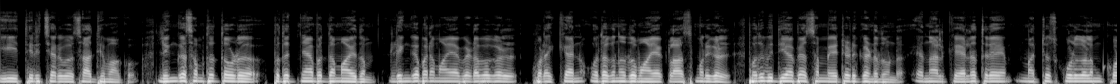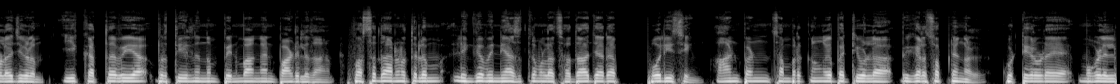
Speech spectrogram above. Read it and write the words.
ഈ തിരിച്ചറിവ് സാധ്യമാക്കൂ. ലിംഗസമത്വത്തോട് പ്രതിജ്ഞാബദ്ധമായതും ലിംഗപരമായ വിടവുകൾ കുറയ്ക്കാൻ ഉതകുന്നതുമായ ക്ലാസ് മുറികൾ പൊതുവിദ്യാഭ്യാസം ഏറ്റെടുക്കേണ്ടതുണ്ട്. എന്നാൽ കേരളത്തിലെ മറ്റു സ്കൂളുകളും കോളേജുകളും ഈ കർത്തവ്യ വൃത്തിയിൽ നിന്നും പിൻവാങ്ങാൻ പാടില്ലതാണ്. വസ്ത്രധാരണത്തിലും ലിംഗവിന്യാസത്തിലുമുള്ള സദാചാര പോലീസിംഗ് ആൺപെൺ സമ്പർക്കങ്ങളെപ്പറ്റിയുള്ള വികലസ്വപ്നങ്ങൾ കുട്ടികളുടെ മുകളിൽ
